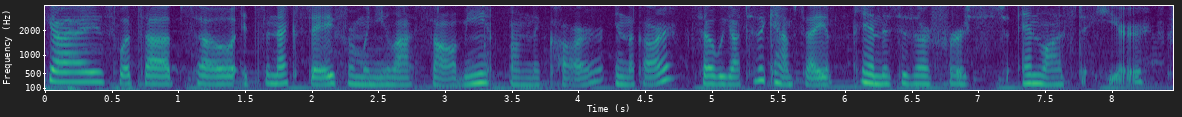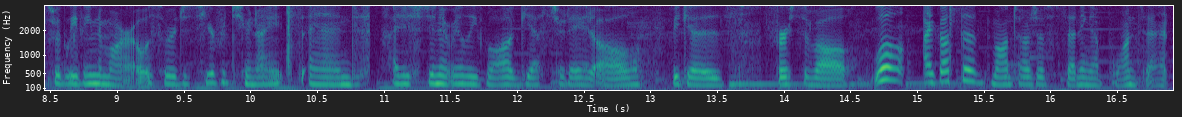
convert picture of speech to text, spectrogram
Guys what's up? So it's the next day from when you last saw me on the car in the car. So we got to the campsite and this is our first and last day here. Because we're leaving tomorrow so we're just here for two nights and i just didn't really vlog yesterday at all because first of all well i got the montage of setting up one tent.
